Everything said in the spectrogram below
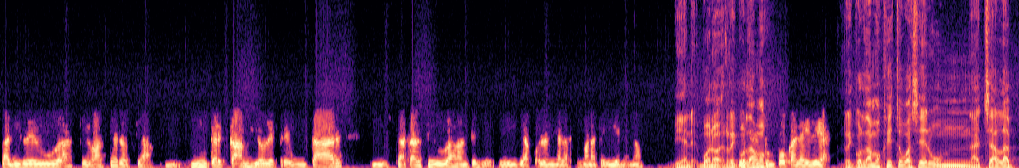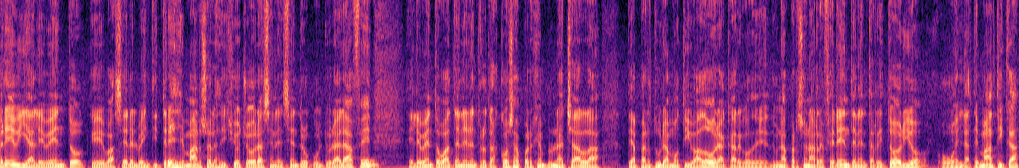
salir de dudas, que va a ser, o sea, un intercambio de preguntar y sacarse dudas antes de, ir a Colonia la semana que viene, ¿no? Bien, bueno, recordamos un poco la idea. Recordamos que esto va a ser una charla previa al evento que va a ser el 23 de marzo a las 18 horas en el Centro Cultural AFE. El evento va a tener, entre otras cosas, por ejemplo, una charla de apertura motivadora a cargo de, una persona referente en el territorio o en la temática.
